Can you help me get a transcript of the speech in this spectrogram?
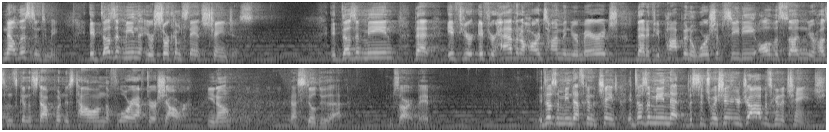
Now, listen to me. It doesn't mean that your circumstance changes. It doesn't mean that if you're if you're having a hard time in your marriage, that if you pop in a worship CD, all of a sudden your husband's gonna stop putting his towel on the floor after a shower. You know? I still do that. I'm sorry, babe. It doesn't mean that's gonna change. It doesn't mean that the situation at your job is gonna change.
